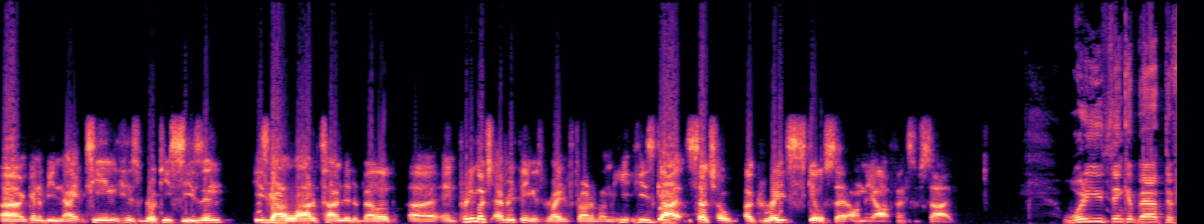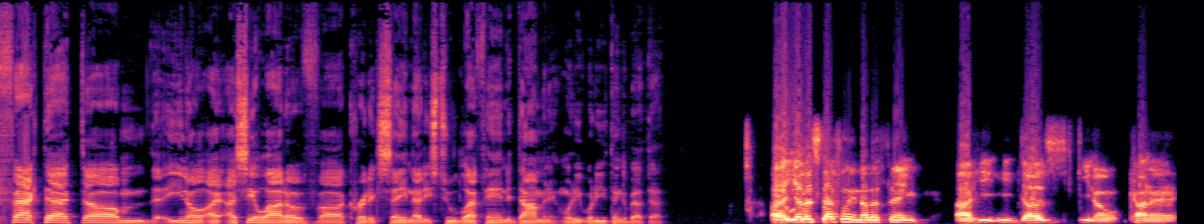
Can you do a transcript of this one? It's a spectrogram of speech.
uh, going to be 19 his rookie season. He's got a lot of time to develop, uh, and pretty much everything is right in front of him. He, he's got such a, a great skill set on the offensive side. What do you think about the fact that um, you know I, I, see a lot of uh, critics saying that he's too left-handed dominant? What do you, what do you think about that? Uh, yeah, that's definitely another thing. Uh, he he does, you know, kind of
